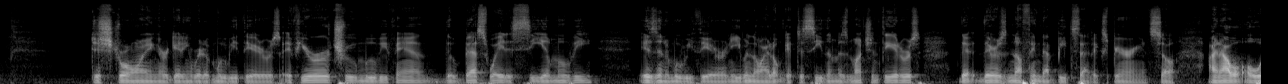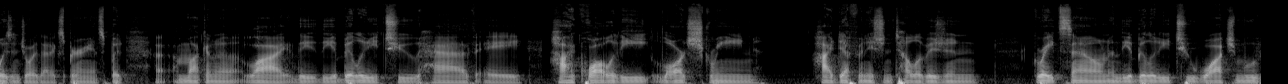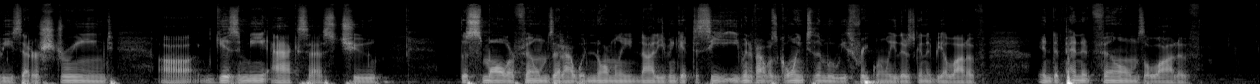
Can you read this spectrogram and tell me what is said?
destroying or getting rid of movie theaters. If you're a true movie fan, the best way to see a movie is in a movie theater. And even though I don't get to see them as much in theaters, there, there's nothing that beats that experience. So, and I will always enjoy that experience. But uh, I'm not going to lie, the, the ability to have a high quality, large screen, high definition television, great sound, and the ability to watch movies that are streamed uh, gives me access to the smaller films that I would normally not even get to see, even if I was going to the movies frequently. There's going to be a lot of independent films, a lot of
